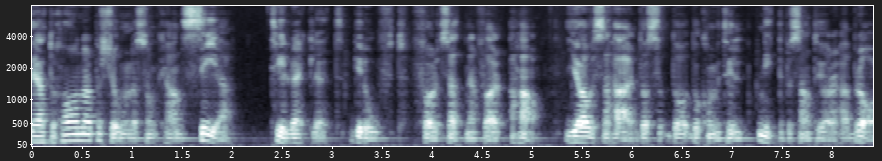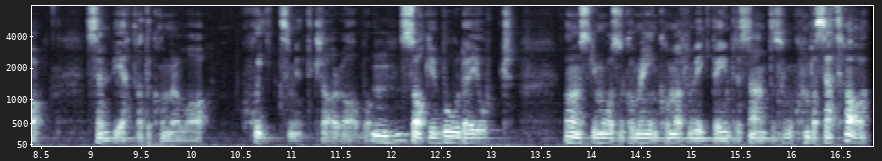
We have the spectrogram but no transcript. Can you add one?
det är att du har några personer som kan se tillräckligt grovt förutsättningar för, aha, gör vi så här, då, då, då kommer vi till 90% att göra det här bra. Sen vet vi att det kommer att vara skit som vi inte klarar av. Och Saker vi borde ha gjort, önskemål som kommer inkomma från viktiga intressenter som kommer att säga att, ja,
